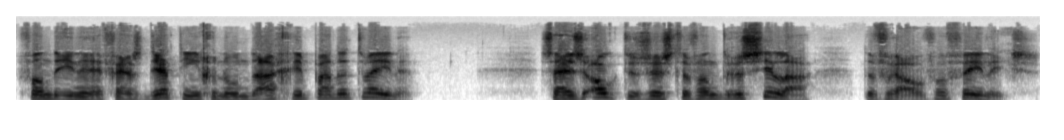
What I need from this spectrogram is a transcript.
van de in vers 13 genoemde Agrippa II. Zij is ook de zuster van Drusilla, de vrouw van Felix.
